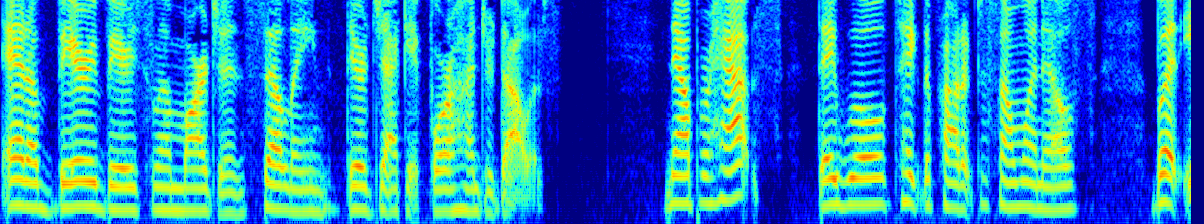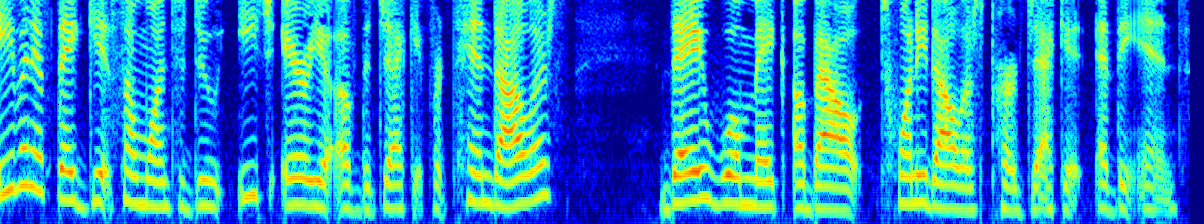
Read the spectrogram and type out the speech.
at a very, very slim margin selling their jacket for $100. Now, perhaps they will take the product to someone else, but even if they get someone to do each area of the jacket for $10, they will make about $20 per jacket at the end.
